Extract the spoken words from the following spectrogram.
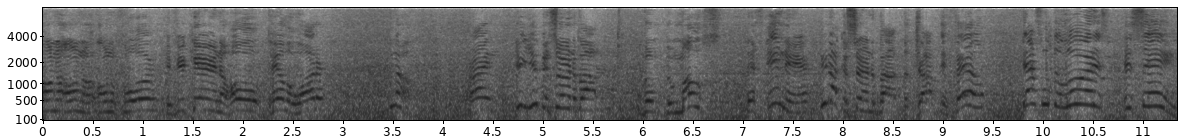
on the on the on the floor? If you're carrying a whole pail of water, no, right? You're, you're concerned about the, the most that's in there. You're not concerned about the drop that fell. That's what the Lord is, is saying.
